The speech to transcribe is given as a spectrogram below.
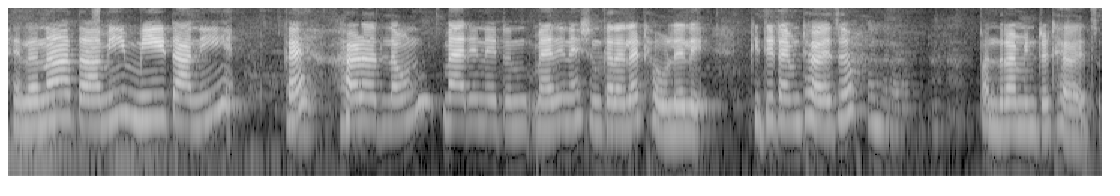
ह्याला ना आता आम्ही मीठ आणि काय? हळद लावून मॅरिनेटन मॅरिनेशन करायला ठेवलेले. किती टाइम ठेवायचं? पंधरा. मिनटं ठेवायचं.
